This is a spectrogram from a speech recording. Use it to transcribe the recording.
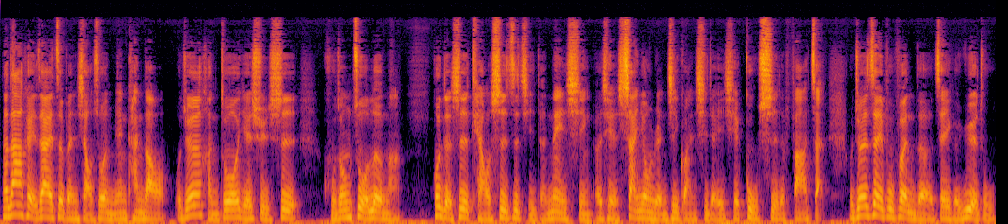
那大家可以在这本小说里面看到，我觉得很多也许是苦中作乐吗？或者是调试自己的内心，而且善用人际关系的一些故事的发展，我觉得这一部分的这个阅读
